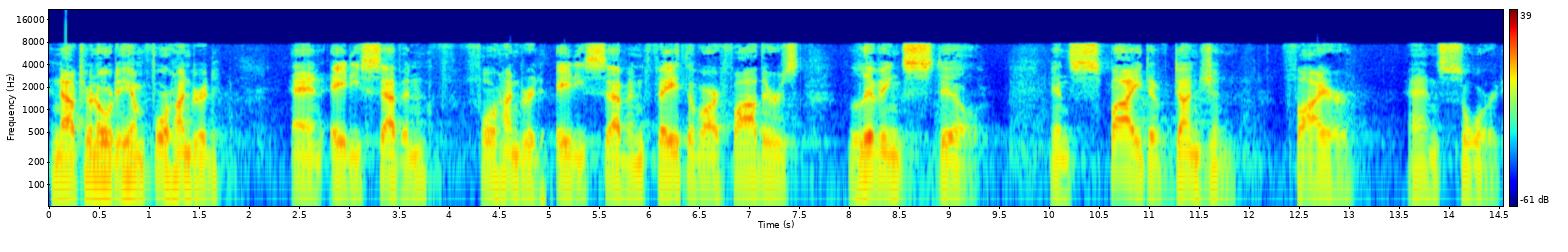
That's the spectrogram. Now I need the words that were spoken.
And now turn over to hymn 487. 487. Faith of our fathers living still in spite of dungeon, fire, and sword.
